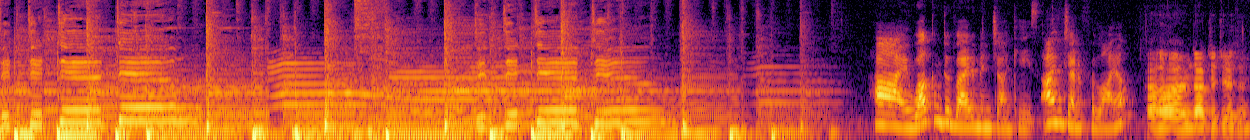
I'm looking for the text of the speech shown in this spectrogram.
Do, do, do, do. Do, do, do, do. Hi, welcome to Vitamin Junkeys. I'm Jennifer Lyall, I'm Dr. JJ.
